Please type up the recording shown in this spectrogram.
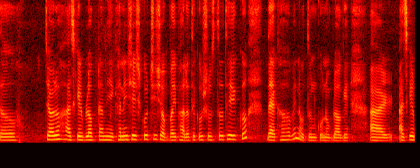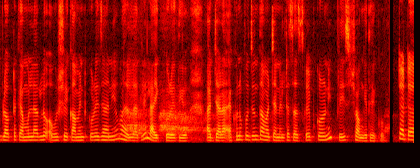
তো চলো, আজকের ব্লগটা আমি এখানেই শেষ করছি। সবাই ভালো থেকো, সুস্থ থেকো। দেখা হবে নতুন কোনো ব্লগে। আর আজকের ব্লগটা কেমন লাগল অবশ্যই কমেন্ট করে জানিও। ভালো লাগলে লাইক করে দিও। আর যারা এখনও পর্যন্ত আমার চ্যানেলটা সাবস্ক্রাইব করনি প্লিজ সঙ্গে থেকো। টাটা।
